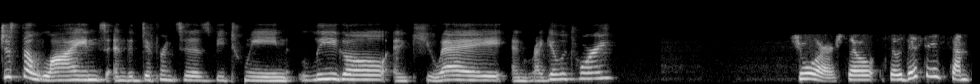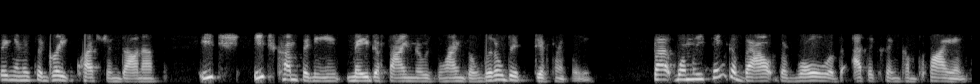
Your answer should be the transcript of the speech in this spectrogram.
just the lines and the differences between legal and QA and regulatory? Sure. So so this is something and it's a great question, Donna. Each each company may define those lines a little bit differently. But when we think about the role of ethics and compliance,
